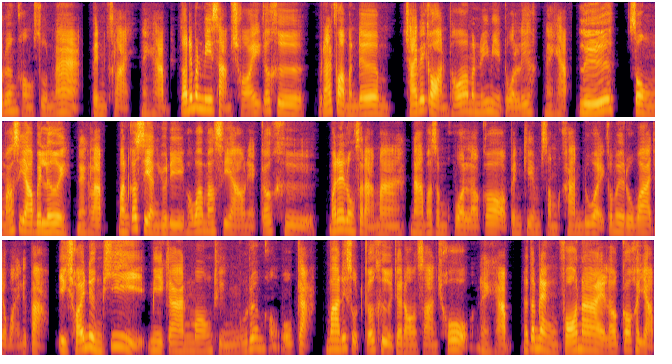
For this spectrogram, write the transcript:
เรื่องของศูนย์หน้าเป็นใครนะครับ ตอนนี้มันมี3ช้อยก็คือแรดฟอร์ดเหมือนเดิม ใช้ไปก่อนเพราะว่ามันไม่มีตัวเลือกนะครับ หรือ ส่งมาร์เซียลไปเลยนะครับ มันก็เสี่ยงอยู่ดี เพราะว่ามาร์เซียลเนี่ยก็คือไม่ได้ลงสนามมานานพอสมควรแล้วก็เป็นเกมสำคัญด้วย ก็ไม่รู้ว่าจะไหวหรือเปล่า อีกช้อยหนึ่งที่มีการมองถึงเรื่องของโอกาสมากที่สุดก็คือจะดอนซานโชนะครับในตำแหน่งฟอร์นายแล้วก็ขยับ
